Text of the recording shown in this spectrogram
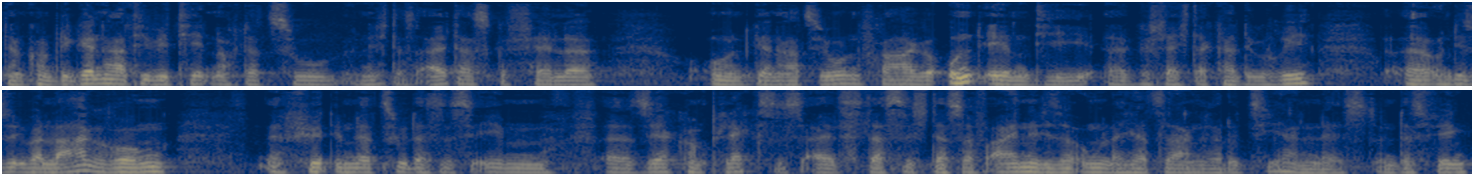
Dann kommt die Generativität noch dazu, nicht das Altersgefälle und Generationenfrage und eben die äh, Geschlechterkategorie. Äh, und diese Überlagerung führt eben dazu, dass es eben äh, sehr komplex ist, als dass sich das auf eine dieser Ungleichheitslagen reduzieren lässt. Und deswegen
